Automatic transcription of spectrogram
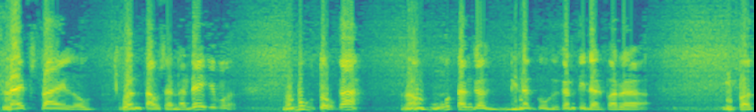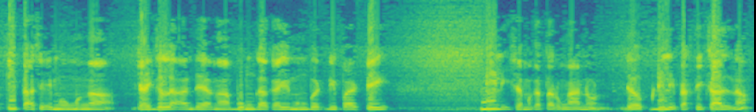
lifestyle o 1,000 a day. kaya mo- Mabugto ka. No? Ngutang ka, dinagko ka kantidad para ipakita sa imong mga kahigalaan diya nga bungga kay imong birthday party dili siya makatarunganon Di- dili praktikal no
